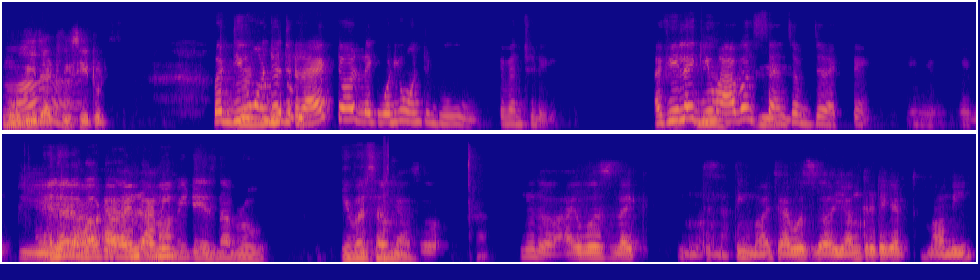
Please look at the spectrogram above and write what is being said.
movie that we Ah. see today But do you Yeah, want to direct or like what do you want to do eventually? I feel like you Yeah, have a really. sense of directing in you, maybe. tell her about your I, I mean Mami days na bro give her some yeah so Ah. No no i was like there's nothing much. I was a young critic at Mami,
